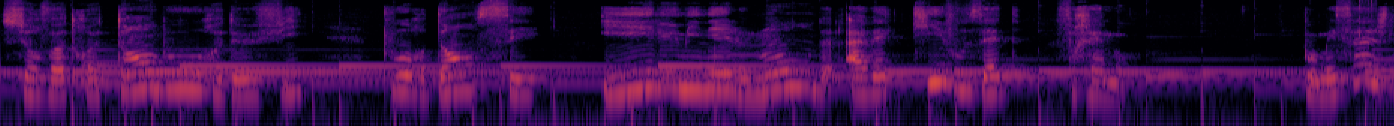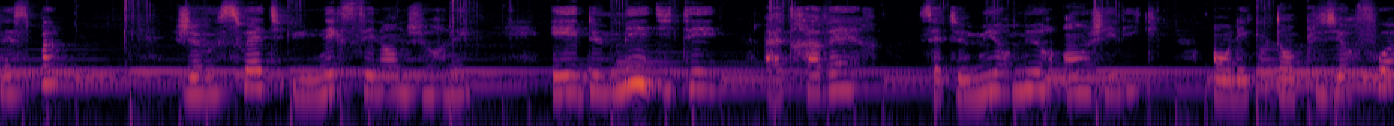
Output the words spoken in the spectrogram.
sur votre tambour de vie, pour danser, illuminer le monde avec qui vous êtes vraiment. Beau message, n'est-ce pas? Je vous souhaite une excellente journée et de méditer à travers cette murmure angélique en l'écoutant plusieurs fois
